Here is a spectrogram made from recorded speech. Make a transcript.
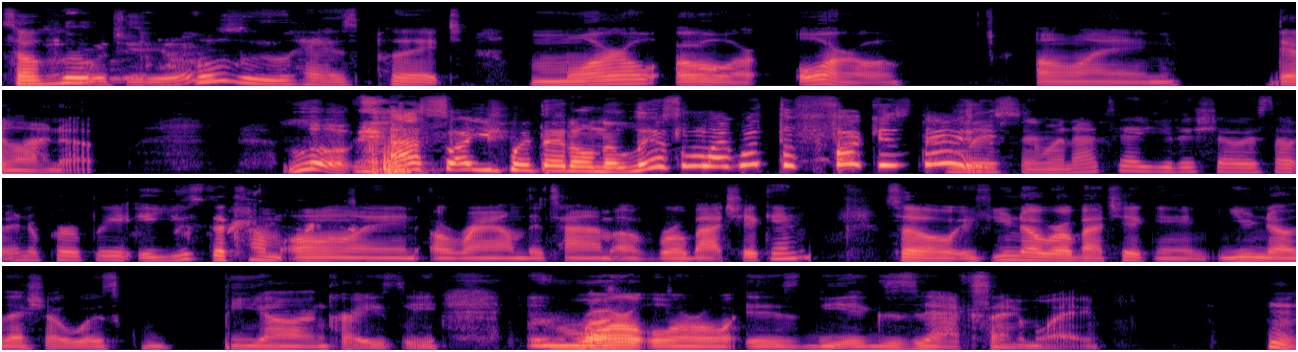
So is? Hulu has put moral or oral on their lineup. Look, I saw you put that on the list. I'm like, what the fuck is this? Listen, when I tell you this show is so inappropriate, it used to come on around the time of Robot Chicken. So if you know Robot Chicken, you know that show was beyond crazy. And Right. Moral Orel is the exact same way. Hmm,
